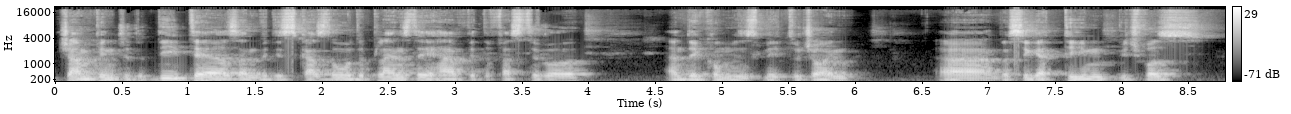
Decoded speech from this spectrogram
jumped into the details and we discussed all the plans they have with the festival. And they convinced me to join uh, the Sziget team, which was,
